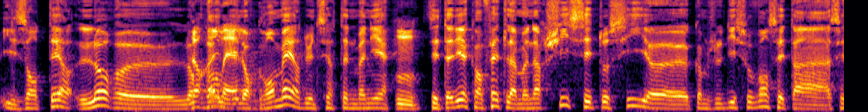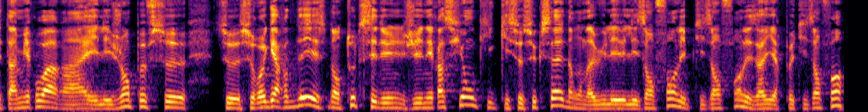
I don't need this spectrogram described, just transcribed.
ils enterrent leur, euh, leur, grand-mère et leur grand-mère d'une certaine manière. Mhm. C'est-à-dire qu'en fait, la monarchie, c'est aussi, euh, comme je le dis souvent, c'est un, c'est un miroir. Hein, et les gens peuvent se, se, se, regarder dans toutes ces générations qui, qui se succèdent. On a vu les, les enfants, les petits-enfants, les arrière-petits-enfants.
